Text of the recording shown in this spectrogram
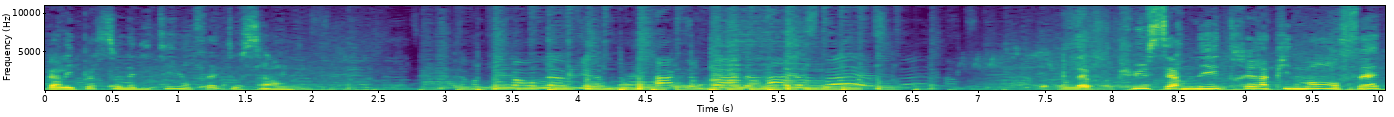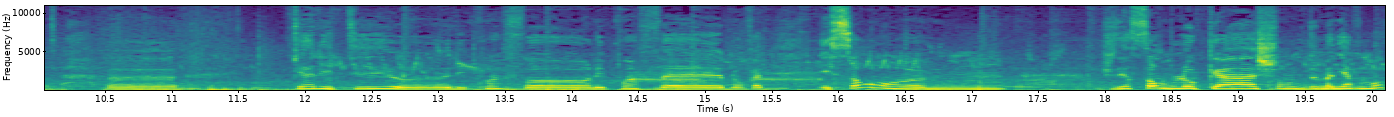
vers les personnalités, en fait, aussi. On a pu cerner très rapidement, en fait, euh, quels étaient euh, les points forts, les points faibles, en fait, et sans, euh, je veux dire, sans blocage, de manière vraiment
